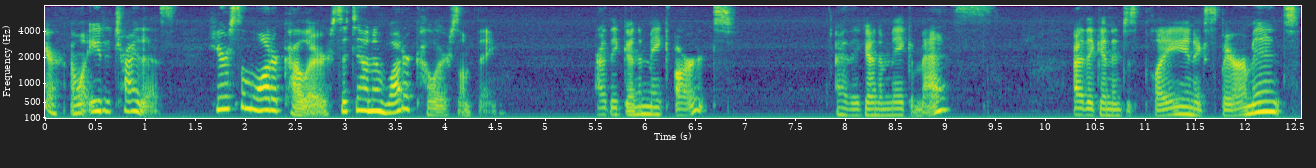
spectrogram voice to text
Here, I want you to try this. Here's some watercolor. Sit down and watercolor something. Are they going to make art? Are they going to make a mess? Are they going to just play and experiment?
